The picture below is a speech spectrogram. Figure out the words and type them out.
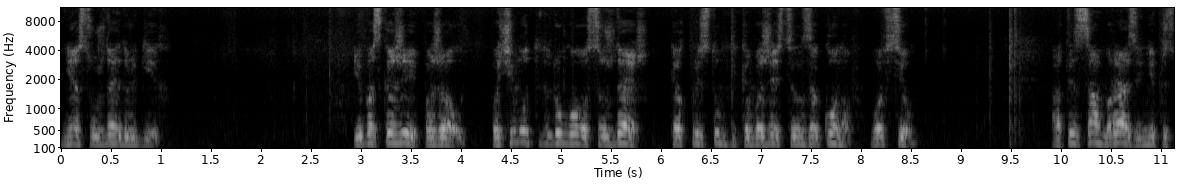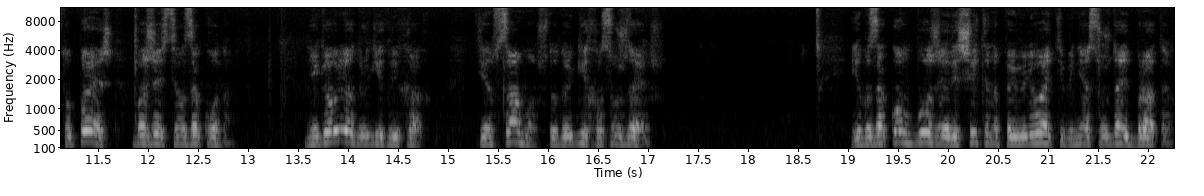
не осуждай других. Ибо скажи, пожалуй, почему ты другого осуждаешь, как преступника божественных законов во всем? А ты сам разве не приступаешь божественного закона? Не говори о других грехах, тем самым, что других осуждаешь. Ибо закон Божий решительно повелевает тебе не осуждать брата.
